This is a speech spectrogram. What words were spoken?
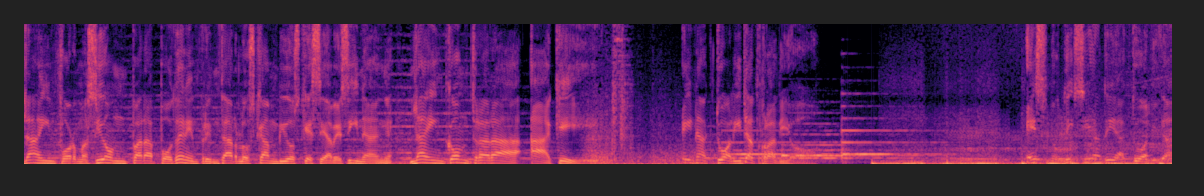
La información para poder enfrentar los cambios que se avecinan la encontrará aquí, en Actualidad Radio. Es noticia de actualidad.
